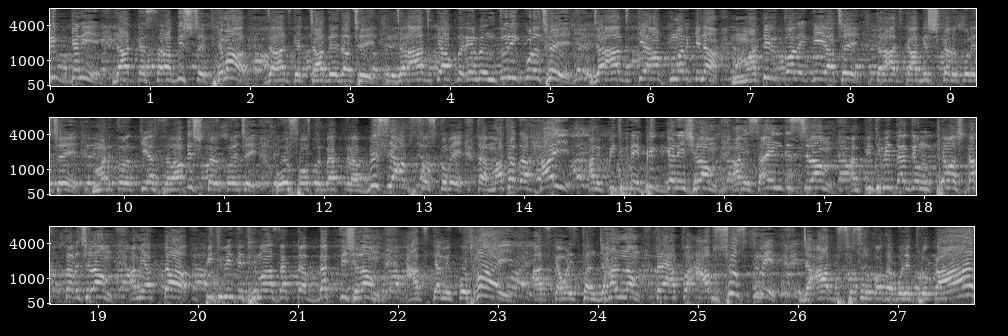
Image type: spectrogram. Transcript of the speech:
বিজ্ঞানী, যারা আজকে সারা বিশ্বে ফেমাস, যারা আজকে চাঁদে যাচ্ছে, যারা আজকে আপনার ইলেভেন তৈরি করেছে, যারা আজকে আপনার কিনা মাটির তলে কি আছে, তারা আজকে আবিষ্কার করেছে, মাটির তলে কি আছে আবিষ্কার করেছে। ও সমস্ত ব্যক্তিরা বেশি আফসোস করবে। তার মাথাটা হাই। আমি পৃথিবীতে বিজ্ঞানী ছিলাম, আমি সায়েন্টিস্ট ছিলাম, আমি পৃথিবীতে একজন ফেমাস ডাক্তার ছিলাম, আমি একটা পৃথিবীতে ফেমাস একটা ব্যক্তি ছিলাম। আজকে আমি কোথায়? আজকে আমার স্থান জাহান্নাম। তারা এত আফসোস করবে যা আফসোসের কথা বলে প্রকাশ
